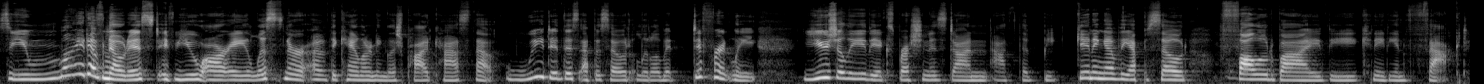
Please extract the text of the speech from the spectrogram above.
So, you might have noticed if you are a listener of the Can Learn English podcast that we did this episode a little bit differently. Usually, the expression is done at the beginning of the episode, followed by the Canadian fact.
